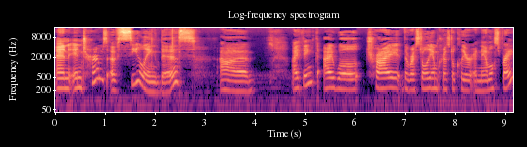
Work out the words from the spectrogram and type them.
And in terms of sealing this, uh, I think I will try the Rust-Oleum Crystal Clear Enamel Spray.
